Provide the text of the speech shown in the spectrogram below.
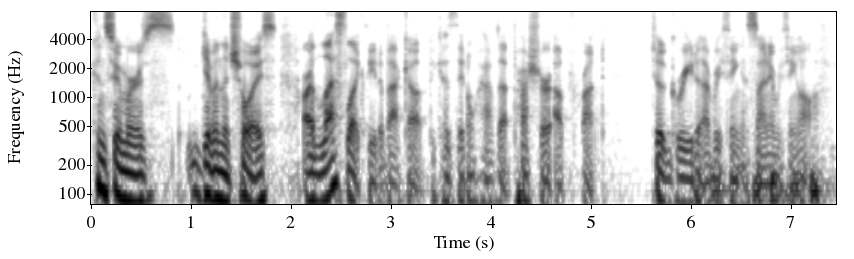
consumers, given the choice, are less likely to back out because they don't have that pressure up front to agree to everything and sign everything off.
